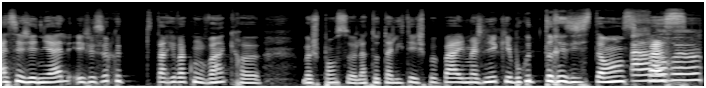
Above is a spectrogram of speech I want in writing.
assez géniale. Et je suis sûre que tu arrives à convaincre, euh, bah, je pense, euh, la totalité. Je peux pas imaginer qu'il y ait beaucoup de résistance face euh,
